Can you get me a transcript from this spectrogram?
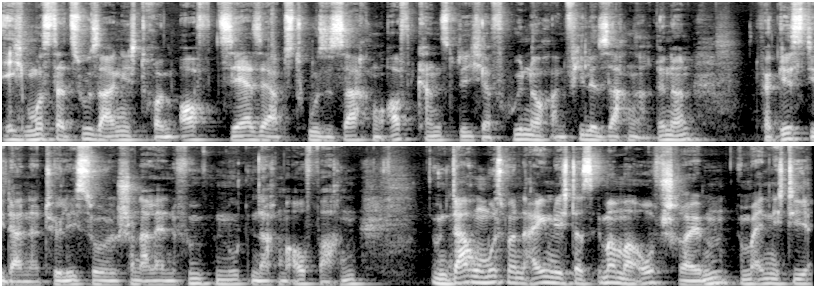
Ich muss dazu sagen, ich träume oft sehr, sehr abstruse Sachen. Oft kannst du dich ja früh noch an viele Sachen erinnern, vergisst die dann natürlich so schon alleine fünf Minuten nach dem Aufwachen. Und darum muss man eigentlich das immer mal aufschreiben, um eigentlich die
